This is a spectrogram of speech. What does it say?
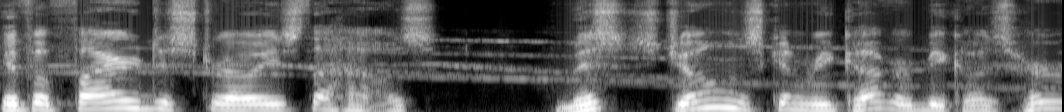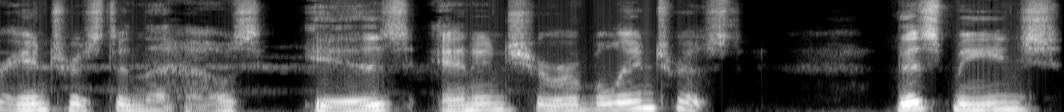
If a fire destroys the house, Mrs. Jones can recover because her interest in the house is an insurable interest. This means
